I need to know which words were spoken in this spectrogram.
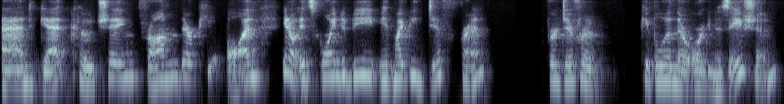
and get coaching from their people and you know it's going to be it might be different for different people in their organization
